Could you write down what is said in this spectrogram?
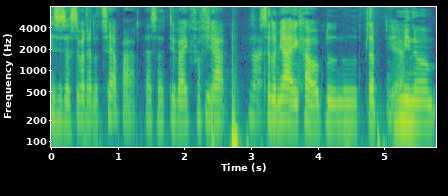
Jeg synes også, det var relaterbart. Altså, det var ikke for Ja. fjern. Nej. Selvom jeg ikke har oplevet noget, der Ja. minder om,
